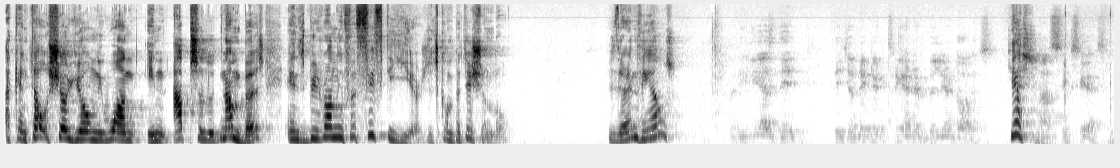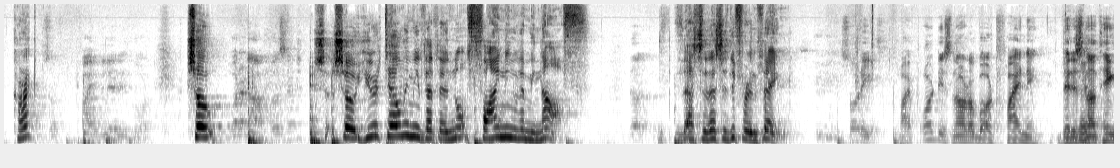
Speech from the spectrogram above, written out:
I can tell, show you only one in absolute numbers, and it's been running for 50 years. It's competition law. Is there anything else? But Ilias, they, they generated $300 billion Yes, last six years. correct. So 5 billion is what? So, 1.5%? so, so you're telling me that they're not finding them enough. That's, that's a different thing. Sorry, my point is not about finding. There is Okay. nothing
